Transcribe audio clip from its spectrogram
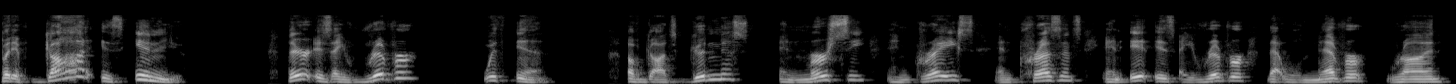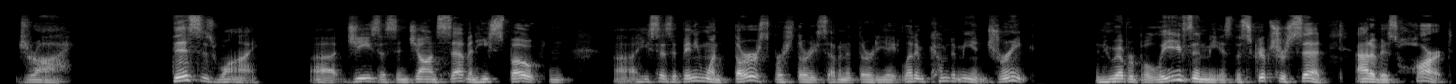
But if God is in you, there is a river within of God's goodness and mercy and grace and presence. And it is a river that will never run dry. This is why uh, Jesus in John 7, he spoke and uh, he says, If anyone thirsts, verse 37 and 38, let him come to me and drink. And whoever believes in me, as the scripture said, out of his heart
